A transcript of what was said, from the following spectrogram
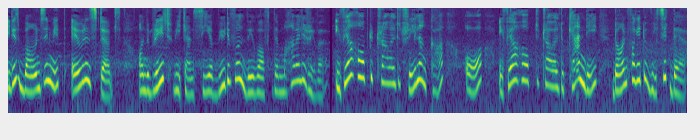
it is bouncing with every steps. On the bridge, we can see a beautiful view of the Mahaveli River. If you are hope to travel to Sri Lanka or if you are hope to travel to Kandy, don't forget to visit there.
